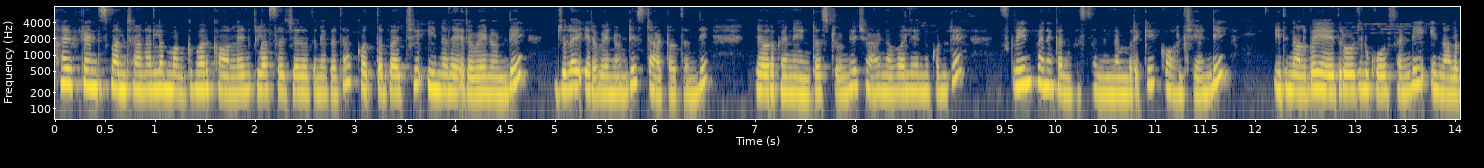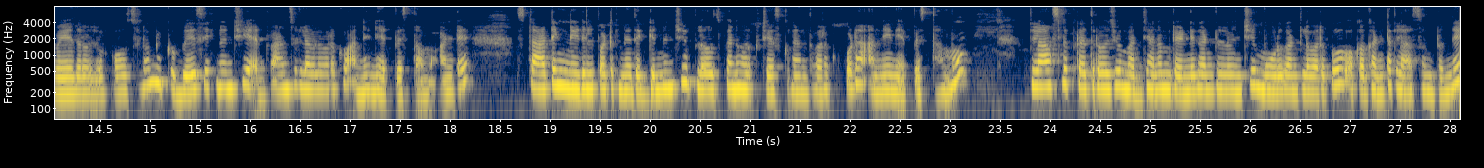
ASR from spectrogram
హాయ్ ఫ్రెండ్స్ మన ఛానల్లో మగ్గుమర్క్ ఆన్లైన్ క్లాసెస్ జరుగుతున్నాయి కదా. కొత్త బ్యాచ్ ఈ నెల ఇరవై నుండి జూలై ఇరవై నుండి స్టార్ట్ అవుతుంది. ఎవరికైనా ఇంట్రెస్ట్ ఉండి జాయిన్ అవ్వాలి అనుకుంటే స్క్రీన్ పైన కనిపిస్తున్న నెంబర్కి కాల్ చేయండి. ఇది నలభై ఐదు రోజుల కోర్స్ అండి. ఈ నలభై ఐదు రోజుల కోర్సులో మీకు బేసిక్ నుంచి అడ్వాన్స్డ్ లెవెల్ వరకు అన్నీ నేర్పిస్తాము. అంటే స్టార్టింగ్ నీడిల్ పట్టుకునే దగ్గర నుంచి బ్లౌజ్ పైన వర్క్ చేసుకునేంత వరకు కూడా అన్నీ నేర్పిస్తాము. క్లాసులు ప్రతిరోజు మధ్యాహ్నం రెండు గంటల నుంచి మూడు గంటల వరకు ఒక గంట క్లాస్ ఉంటుంది.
